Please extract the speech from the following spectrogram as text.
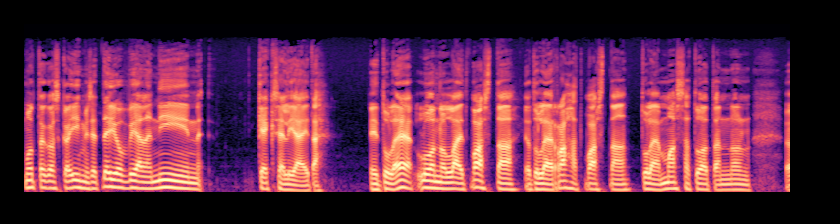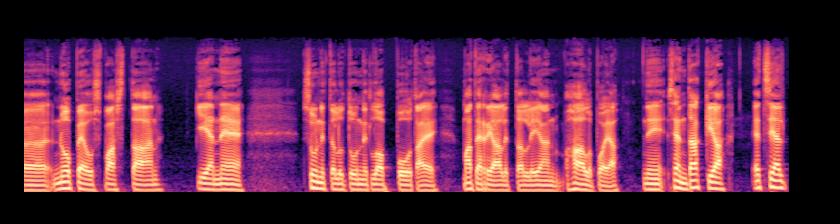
Mutta koska ihmiset ei ole vielä niin kekseliäitä, niin tulee luonnonlait vastaan ja tulee rahat vastaan, tulee massatuotannon ö, nopeus vastaan, jne. suunnittelutunnit loppuu tai materiaalit on liian halpoja, niin sen takia, että sieltä,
